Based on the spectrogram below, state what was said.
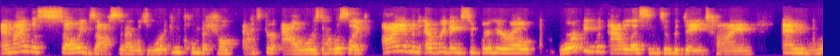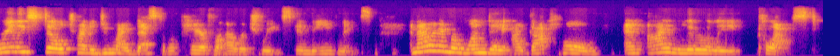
And I was so exhausted. I was working Kumba Health after hours. I was like, I am an everyday superhero working with adolescents in the daytime and really still trying to do my best to prepare for our retreats in the evenings. And I remember one day I got home and I literally collapsed.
